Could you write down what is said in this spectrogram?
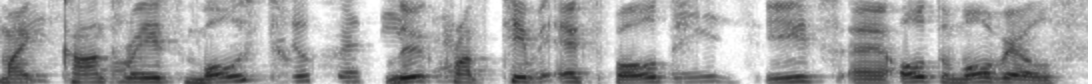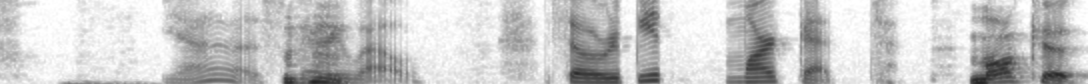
my country's country's most most lucrative, lucrative export export is is uh, automobiles. yes, very well. So repeat market, Market,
